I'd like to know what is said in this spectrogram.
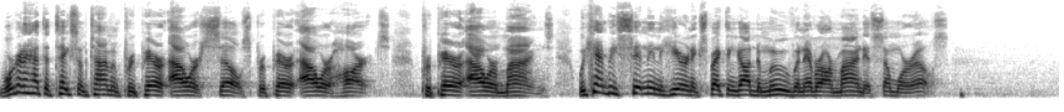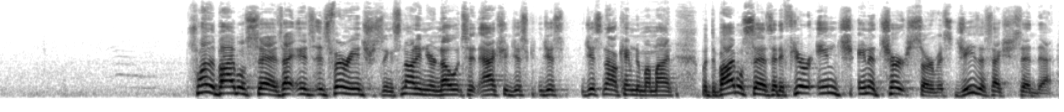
we're going to have to take some time and prepare ourselves, prepare our hearts, prepare our minds. We can't be sitting in here and expecting God to move whenever our mind is somewhere else. That's why the Bible says, it's, it's, very interesting. It's not in your notes. It actually just, just, just now came to my mind. But the Bible says that if you're in, in a church service, Jesus actually said that.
